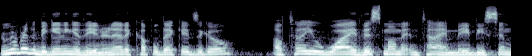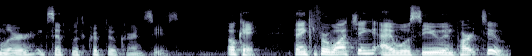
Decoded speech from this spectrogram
Remember the beginning of the internet a couple decades ago? I'll tell you why this moment in time may be similar, except with cryptocurrencies. Okay, thank you for watching. I will see you in part two.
